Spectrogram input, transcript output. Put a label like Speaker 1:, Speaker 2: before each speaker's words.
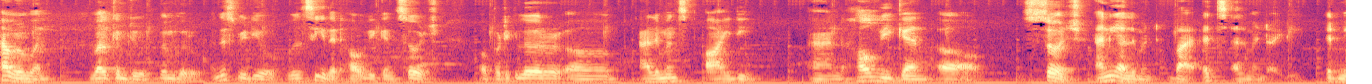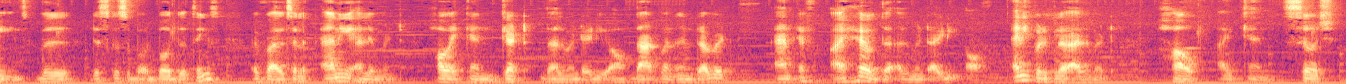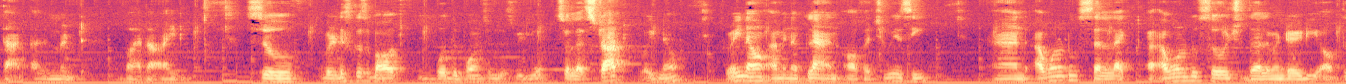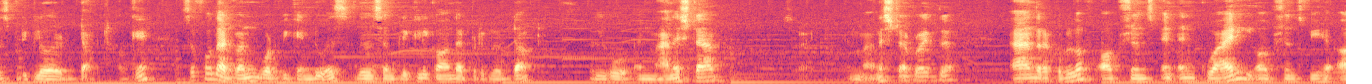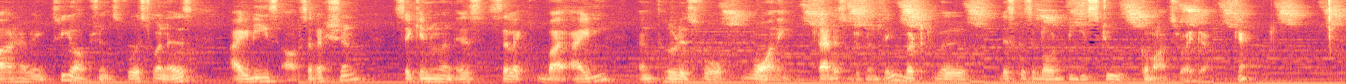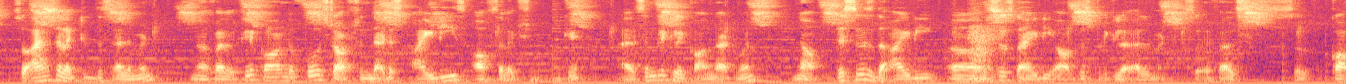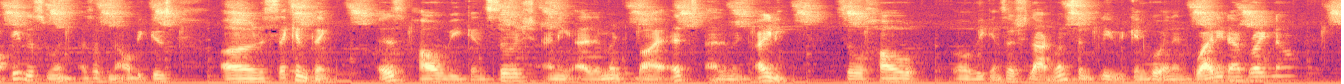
Speaker 1: Hi everyone, welcome to BIMGuru. In this video, we'll see that how we can search a particular uh, element's ID and how we can uh, search any element by its element ID. It means we'll discuss about both the things. If I'll select any element, how I can get the element ID of that one in Revit and if I have the element ID of any particular element, how I can search that element by the ID so we'll discuss about both the points in this video. So let's start right now. Right now i'm in a plan of HVAC and i wanted to select i wanted to search the element id of this particular duct okay? So for that one what we can do is we'll simply click on that particular duct. We'll go and manage tab. Sorry manage tab right there. And there are a couple of options. In inquiry options we are having three options. First one is ids of selection second one is select by id and third is for warning. That is a different thing but we'll discuss about these two commands right here okay? So i have selected this element. Now if i'll click on the first option that is ids of selection okay? I'll simply click on that one. Now this is the id uh, this is the id of this particular element. So if i'll so copy this one as of now because uh, the second thing is how we can search any element by its element id so how uh, we can search that one simply we can go in inquiry tab right now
